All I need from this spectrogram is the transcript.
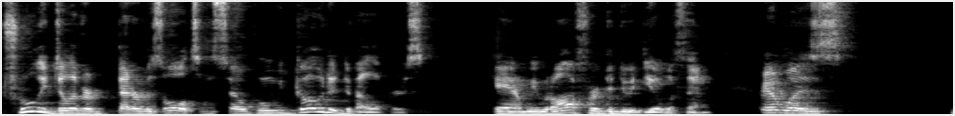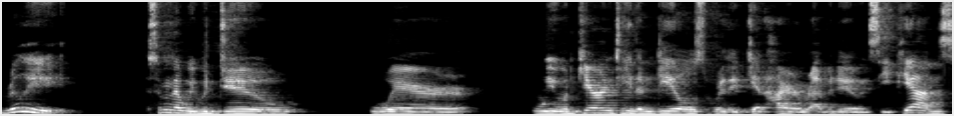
truly deliver better results. And so when we go to developers and we would offer to do a deal with them, it was really something that we would do where we would guarantee them deals where they'd get higher revenue and CPMs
